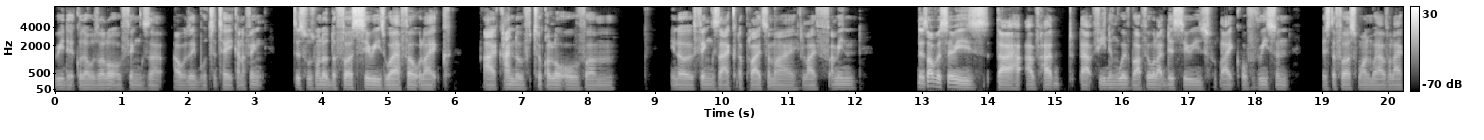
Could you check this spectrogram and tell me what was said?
read it because there was a lot of things that I was able to take, and I think this was one of the first series where I felt like I kind of took a lot of um, you know, things that I could apply to my life. I mean, there's other series that I've had that feeling with, but I feel like this series, like of recent, is the first one where I was like,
